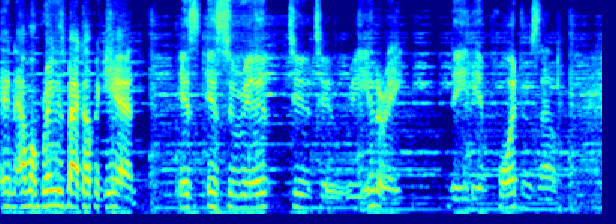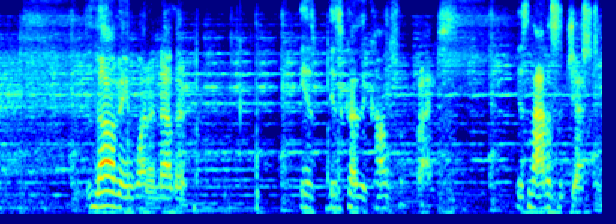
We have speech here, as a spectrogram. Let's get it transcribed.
and I'm gonna bring this back up again, is is to re, to to reiterate the the importance of loving one another is because it comes from Christ. It's not a suggestion.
